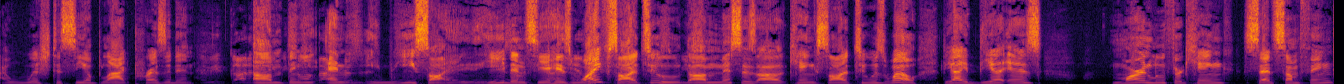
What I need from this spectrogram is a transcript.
I wish to see a black president." And we've got to Um, see, we thing saw he, a black and president. he, he saw it. He didn't see it. it. His Yeah, wife saw it too. We Uh, Mrs. Uh, King saw it too as well. The idea is, Martin Luther King said something,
